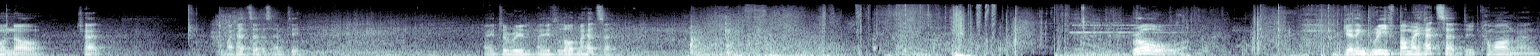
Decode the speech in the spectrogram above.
Oh no. Chat. My headset is empty. I need to re I need to load my headset. Bro! Getting grief by my headset, dude. Come on, man.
